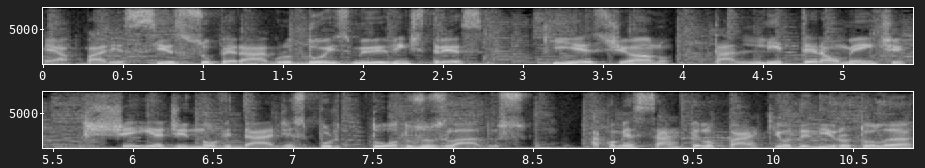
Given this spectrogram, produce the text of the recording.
É a Parecis Superagro 2023, que este ano tá literalmente cheia de novidades por todos os lados. A começar pelo Parque Odenir Hortolã,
